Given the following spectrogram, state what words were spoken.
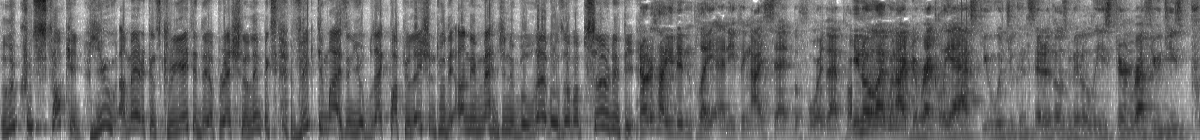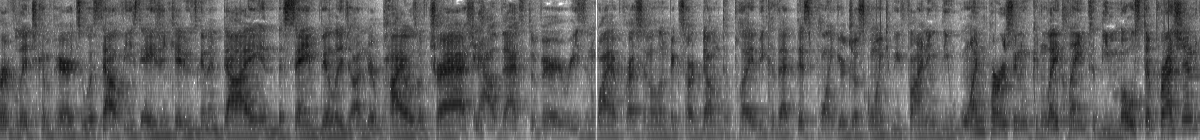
Look who's talking. You Americans created the Oppression Olympics, victimizing your black population to the unimaginable levels of absurdity. Notice how you didn't play anything I said before that part? You know, like when I directly asked you, would you consider those Middle Eastern refugees privileged compared to a Southeast Asian kid who's gonna die in the same village under piles of trash? And how that's the very reason why Oppression Olympics are dumb to play because at this point you're just going to be finding the one person who can lay claim to the most oppression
